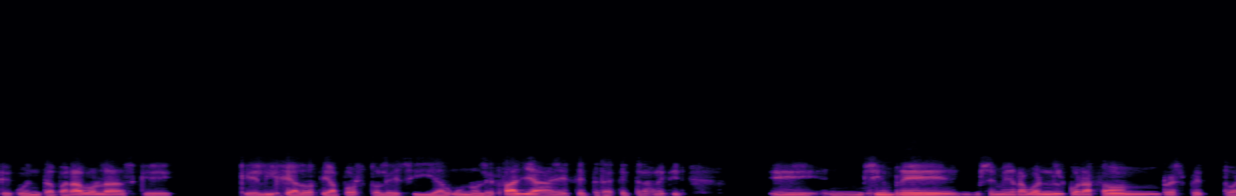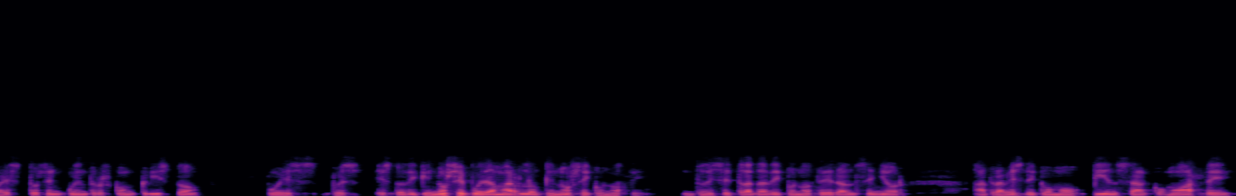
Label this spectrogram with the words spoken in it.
que cuenta parábolas, que, que elige a doce apóstoles y alguno le falla, etcétera, etcétera. Es decir, eh, siempre se me grabó en el corazón respecto a estos encuentros con Cristo, pues, pues esto de que no se puede amar lo que no se conoce. Entonces se trata de conocer al Señor a través de cómo piensa, cómo hace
